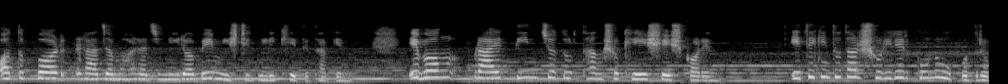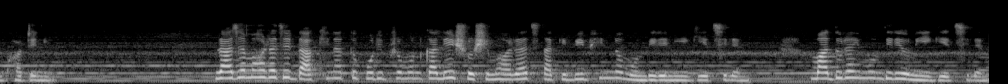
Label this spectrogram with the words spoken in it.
অতঃপর রাজা মহারাজ নীরবে মিষ্টিগুলি খেতে থাকেন এবং প্রায় তিন চতুর্থাংশ খেয়ে শেষ করেন। এতে কিন্তু তার শরীরের কোনো উপদ্রব ঘটেনি। রাজা মহারাজের দাক্ষিণাত্য পরিভ্রমণকালে শশী মহারাজ তাকে বিভিন্ন মন্দিরে নিয়ে গিয়েছিলেন। মাদুরাই মন্দিরেও নিয়ে গিয়েছিলেন।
